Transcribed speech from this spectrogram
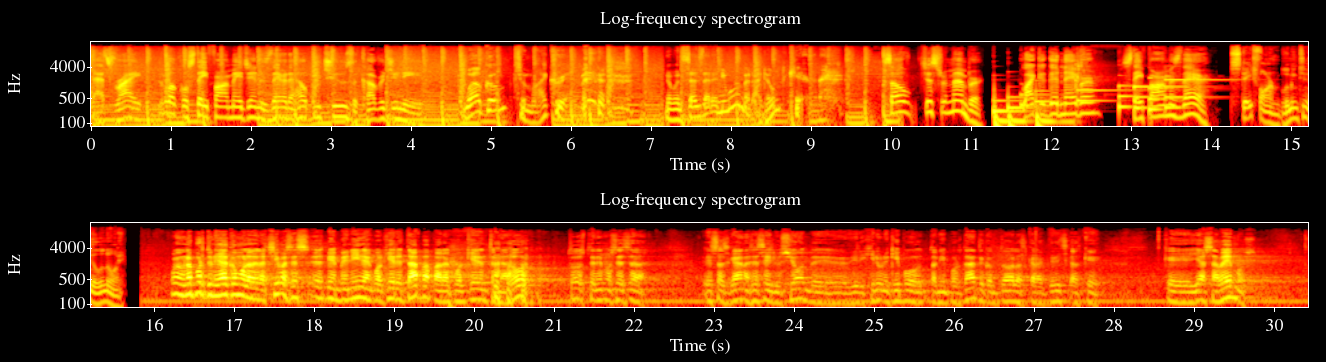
That's right. The local State Farm agent is there to help you choose the coverage you need. Welcome to my crib. no one says that anymore, but I don't care. So just remember, like a good neighbor, State Farm is there. State Farm, Bloomington, Illinois. Bueno, una oportunidad como la de las Chivas es, es bienvenida en cualquier etapa para cualquier entrenador. Todos tenemos esa, esas ganas, esa ilusión de dirigir un equipo tan importante con todas las características que, que ya sabemos.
